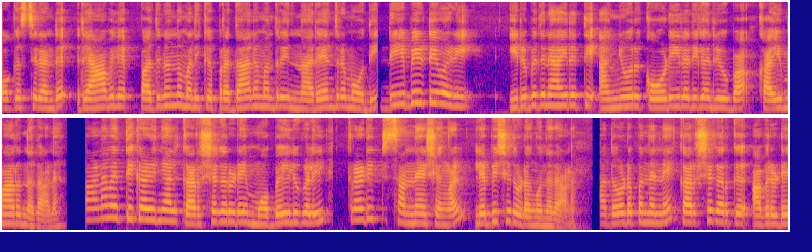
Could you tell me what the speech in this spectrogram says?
ഓഗസ്റ്റ് രണ്ട് രാവിലെ പതിനൊന്ന് മണിക്ക് പ്രധാനമന്ത്രി നരേന്ദ്രമോദി ഡി ബി ടി വഴി ഇരുപതിനായിരത്തി അഞ്ഞൂറ് കോടിയിലധികം രൂപ കൈമാറുന്നതാണ്. പണം എത്തിക്കഴിഞ്ഞാൽ കർഷകരുടെ മൊബൈലുകളിൽ ക്രെഡിറ്റ് സന്ദേശങ്ങൾ ലഭിച്ചു തുടങ്ങുന്നതാണ്. അതോടൊപ്പം തന്നെ കർഷകർക്ക് അവരുടെ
